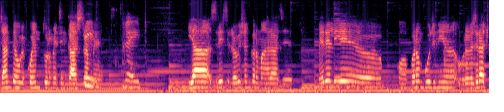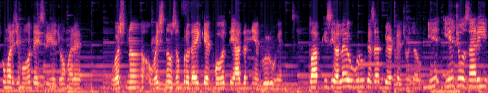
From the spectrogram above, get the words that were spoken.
जानते होंगे कोयमतुर में जिनका आश्रम है। राइट या श्री श्री रविशंकर महाराज है। मेरे लिए परम पूजनीय रजराज कुमार जी महोदय श्री है जो हमारे वैष्णव संप्रदाय के एक बहुत ही आदरणीय गुरु है। तो आप किसी अलग गुरु के साथ भी अटैच हो जाओ। ये ये जो सारी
